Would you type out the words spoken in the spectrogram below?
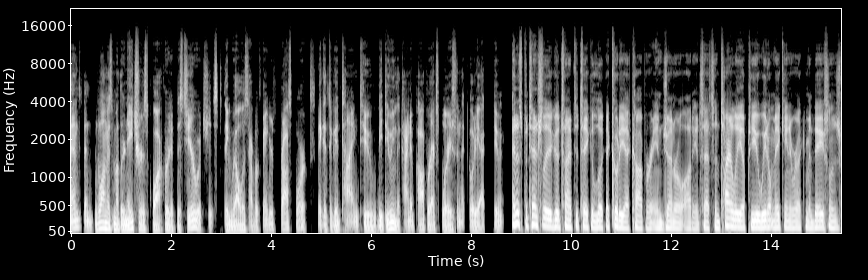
sense. And as long as Mother Nature is cooperative this year, which is the thing we always have our fingers crossed for, think it's a good time to be doing the kind of copper exploration that Kodiak is doing. And it's potentially a good time to take a look at Kodiak Copper in general, audience. That's entirely up to you. We don't make any recommendations.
